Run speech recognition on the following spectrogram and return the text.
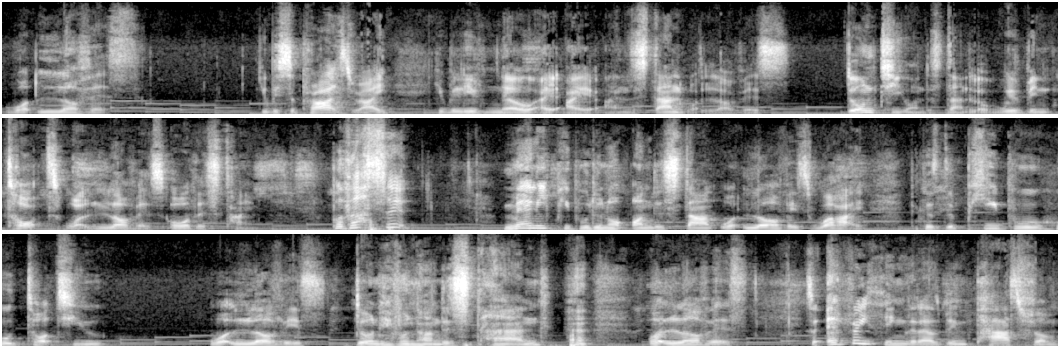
what love is. You'll be surprised, right? You believe, no, I, I understand what love is. Don't you understand love? We've been taught what love is all this time. But that's it. Many people do not understand what love is. Why? Because the people who taught you what love is don't even understand what love is. So everything that has been passed from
